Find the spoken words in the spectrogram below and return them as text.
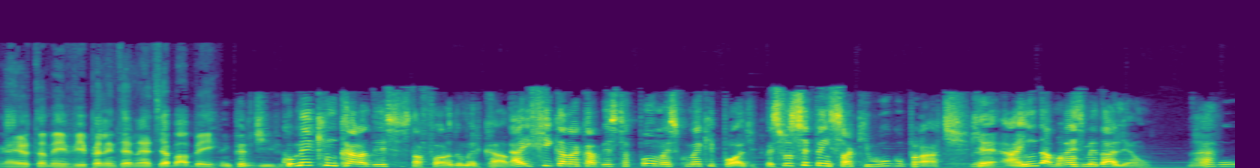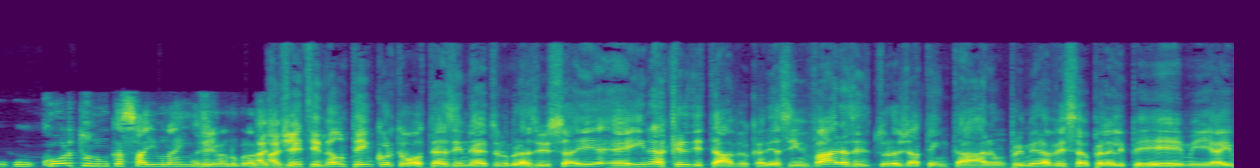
É, eu também vi pela internet e ababei. É imperdível. Como é que um cara desse está fora do mercado? Aí fica na cabeça, pô, mas como é que pode? Mas se você pensar que o Hugo Pratt, que é ainda mais medalhão, né? O, o Corto nunca saiu na íntegra no Brasil. A gente não tem Corto Maltese inédito no Brasil, isso aí é inacreditável, cara. E assim, várias editoras já tentaram. Primeira vez saiu pela LPM, aí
